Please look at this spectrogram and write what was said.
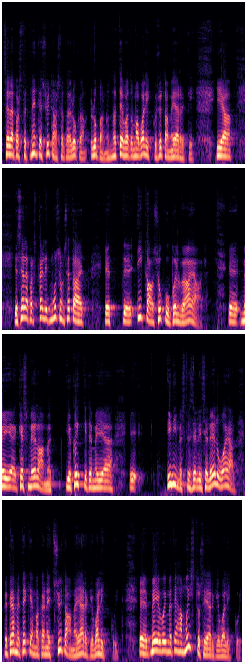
sellepärast, et nende süda seda ei luga, lubanud, nad teevad oma valiku südame järgi. ja, ja sellepärast, kallid, ma usun seda, et, et eh, iga sugupõlve ajal eh, meie, kes me elame ja kõikide meie inimeste sellisel eluajal, me peame tegema ka neid südame järgi valikuid. meie võime teha mõistuse järgi valikuid,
